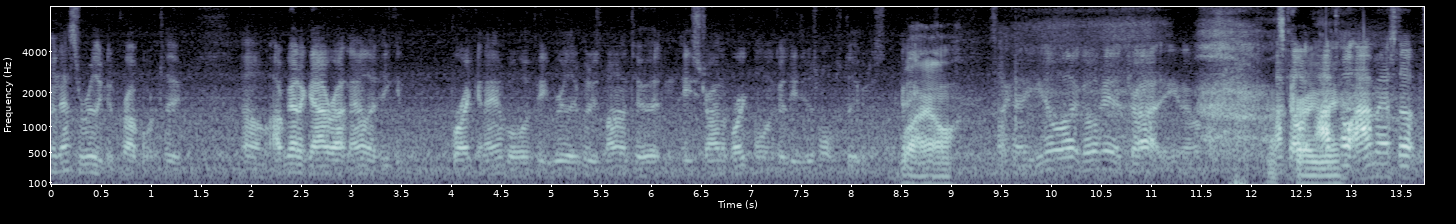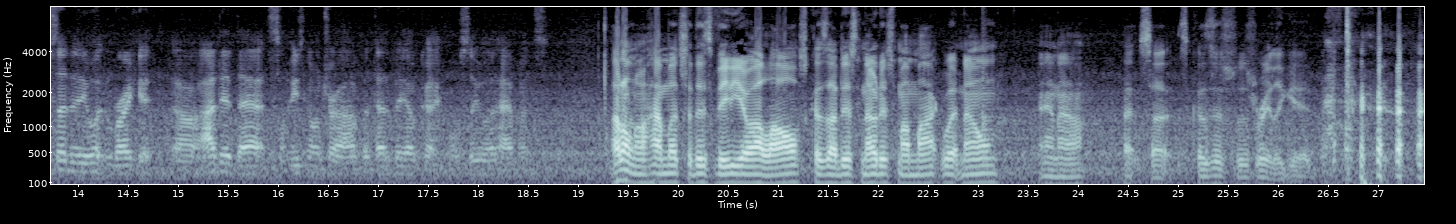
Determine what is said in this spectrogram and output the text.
And that's a really good crop board too. Um, I've got a guy right now that he can break an anvil if he really put his mind to it, and he's trying to break one because he just wants to. It's like, hey, Wow, it's like, hey, you know what? Go ahead and try it. You know. that's I told, crazy. I told, I messed up and said that he wouldn't break it. Uh, I did that, so he's gonna try, but that'll be okay. We'll see what happens. I don't know how much of this video I lost because I just noticed my mic wasn't on, and uh, that sucks because this was really good.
